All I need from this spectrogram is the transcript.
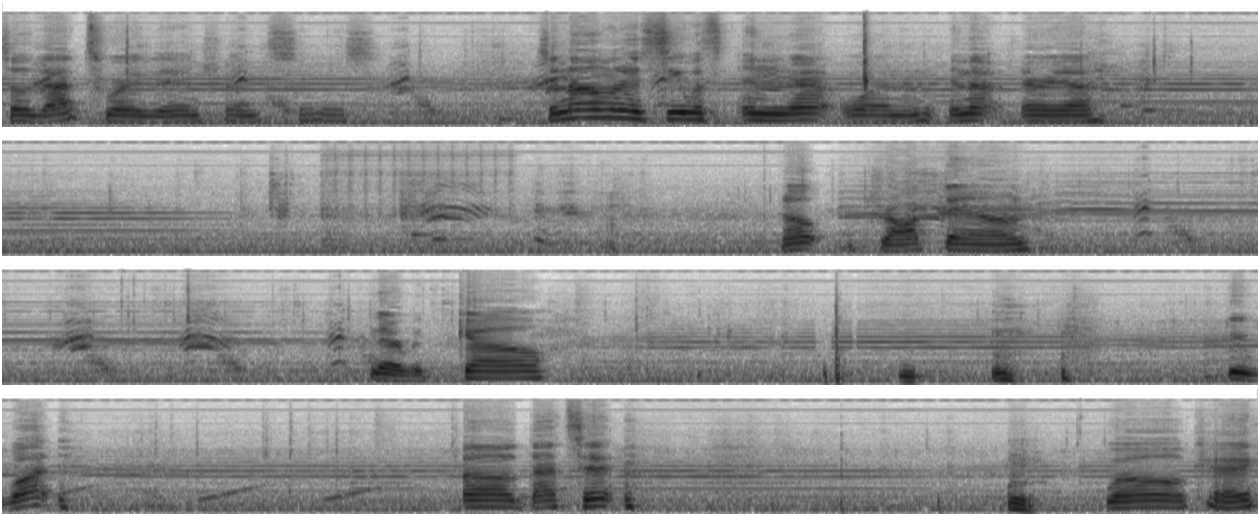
So that's where the entrance is. So now I'm gonna see what's in that one, in that area. Nope, drop down. There we go. Wait, what? Oh, uh, that's it? Well, okay.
